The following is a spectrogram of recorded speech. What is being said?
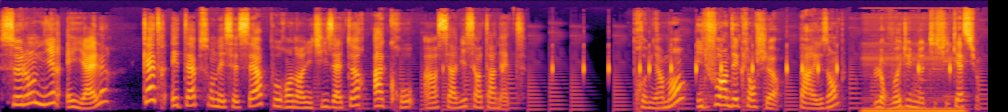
Selon Nir Eyal, quatre étapes sont nécessaires pour rendre un utilisateur accro à un service Internet. Premièrement, il faut un déclencheur, par exemple l'envoi d'une notification.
